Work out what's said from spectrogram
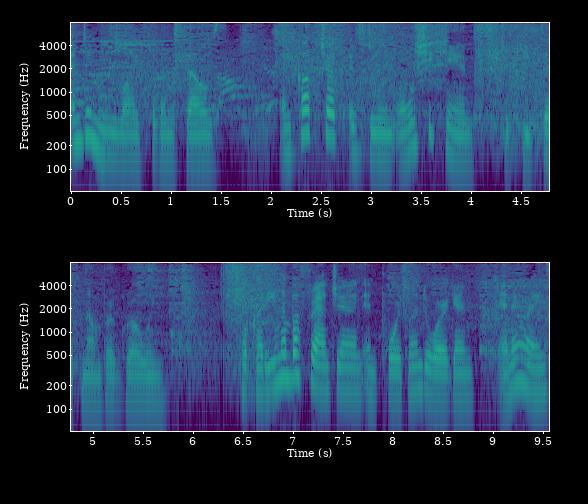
and a new life for themselves. And Kupcak is doing all she can to keep that number growing. For Karina Bafradzhian in Portland, Oregon, NRS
